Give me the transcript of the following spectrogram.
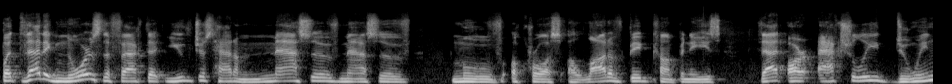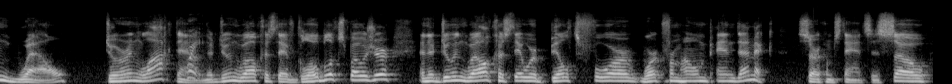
but that ignores the fact that you've just had a massive, massive move across a lot of big companies that are actually doing well during lockdown. Right. They're doing well because they have global exposure and they're doing well because they were built for work from home pandemic circumstances. So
